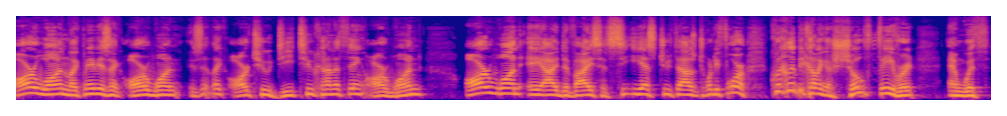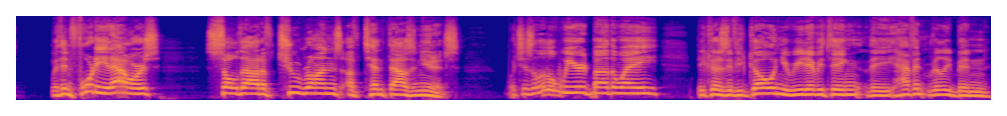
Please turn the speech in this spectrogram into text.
R1, like maybe it's like R1, is it like R2D2 kind of thing? R1? R1 AI device at CES 2024, quickly becoming a show favorite and with within 48 hours sold out of two runs of 10,000 units, which is a little weird, by the way, because if you go and you read everything, they haven't really been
